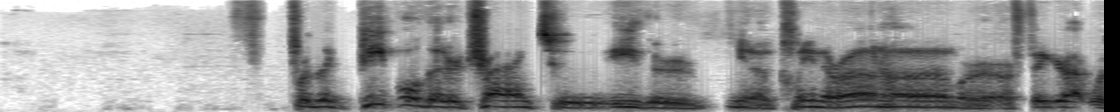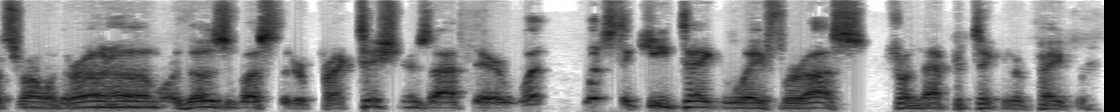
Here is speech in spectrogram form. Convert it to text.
for the people that are trying to either you know clean their own home or, or, figure out what's wrong with their own home or those of us that are practitioners out there what what's the key takeaway for us from that particular paper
